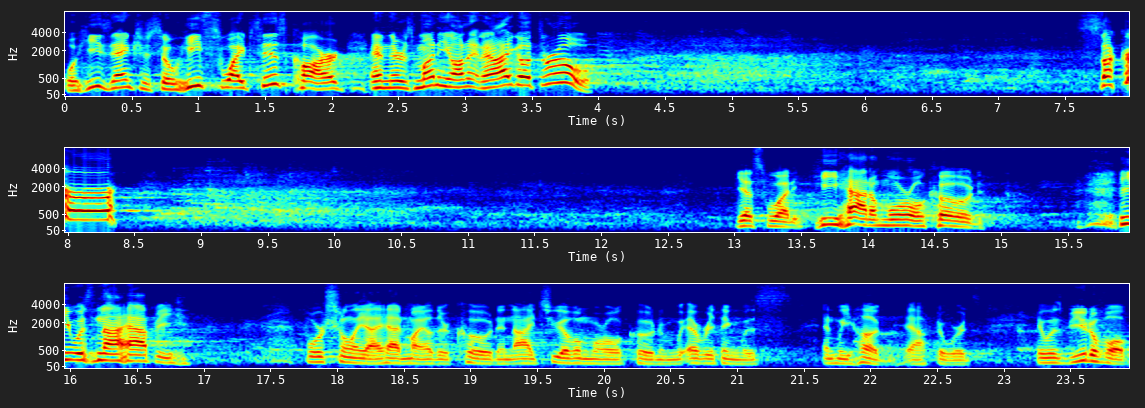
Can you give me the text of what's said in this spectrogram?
Well, he's anxious, so he swipes his card and there's money on it, and I go through. Sucker! Guess what? He had a moral code. He was not happy. Fortunately, I had my other code, and I too have a moral code, and everything was, and we hugged afterwards. It was beautiful.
